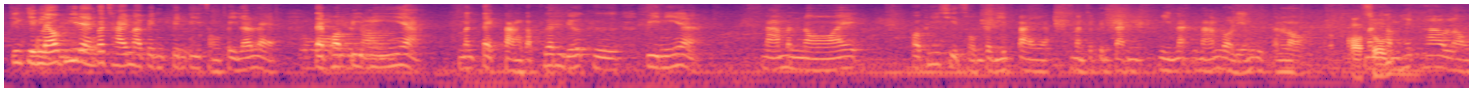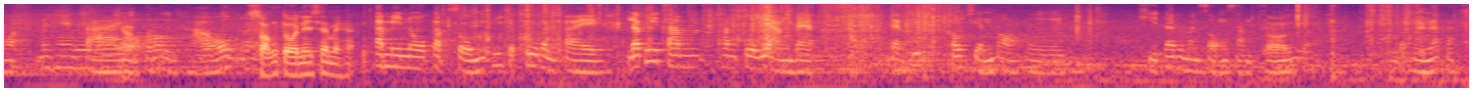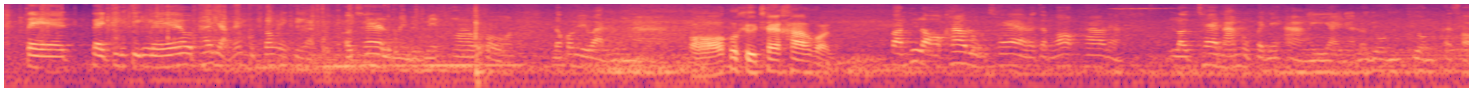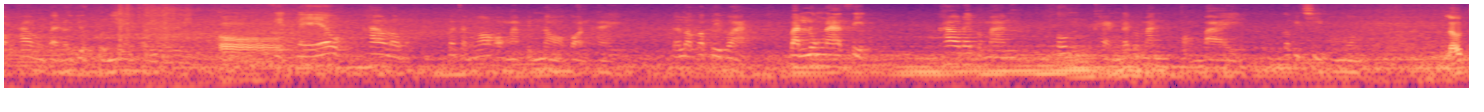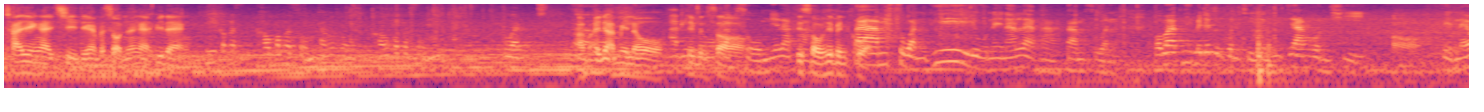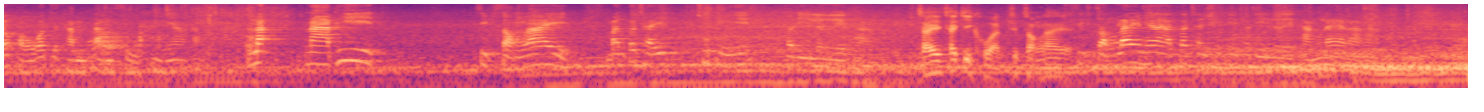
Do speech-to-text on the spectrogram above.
จริง ๆ แล้วพี่แดงก็ใช้มาเป็นเป็นปีสองปีแล้วแหละ แต่พอปีนี้อะมันแตกต่างกับเพื่อนเยอะคือ ปีนี้อะน้ำมันน้อย พอพี่ฉีดสมตัวนี้ไปอะมันจะเป็นการมีน้ำน้ำหล่อเลี้ยงอยู่ตลอดอ๋อมัสมทำให้ข้าวเราอะไม่แห้งตายเหครัมืบอนคนอื่นเขาสองตัวนี้ใช่ไหมฮะอะมิโนกับสมพี่จะคู่กันไป แล้วพี่ทำทำตัวอย่างแบบแบบที่เขาเขียนบอกเลย ขีดได้ประมาณสองสามครั้งประมาณนั้นค่ะ แต่แต่จริง ๆ แล้วถ้าอยากให้ถูกต้องจริงๆอะเอาแช่ลงในเม็ดข้าวก่อน แล้วก็ไปหว่านลงนาอ๋อก็คือแช่ข้าวก่อน ตอนที่เราเอาข้าวลงแช่เราจะงอกข้าวเนี่ยเราแช่น้ำลงไปในอ่างใหญ่ๆเนี่ยเราโยนโยนกระสอบข้าวลงไปเราหยดตัวนี้ลงไปเลยอ๋อเสร็จแล้วข้าวเราก็จะงอกออกมาเป็นหน่อก่อนใคร แล้วเราก็ไปหว่านหว่านลงนาเสร็จ ข้าวได้ประมาณต้นแข็งได้ประมาณสองใบก็ไปฉีดฮอร์โมนแล้วใช้ยังไงฉีดยังไงผสมยังไงพี่แดงพี่ก็ผสเขาก็ผสมทั้งหมดเขาก็ผสมตัวอะไอ้นี่อะมิโนอะมิที่โนเป็นซอกับโสมนี่แหละค่ะที่โซที่เป็นขวดตามส่วนที่อยู่ในนั้นแหละค่ะ ตามส่วน เพราะว่าพี่ไม่ได้เป็นคนฉีดเองพี่จ้างคนฉีด อ๋อเสร็จแล้วเขาก็จะทำตามสูตรอย่างเงี้ยค่ะละนาพี่สิบสองไร่ มันก็ใช้ชุดนี้พอดีเลยค่ะ ใช้ใช้กี่ขวด 12 ไร่สิบสองไร่เนี่ยก็ใช้ชุดนี้พอดีเลยครั้งแรกอะค่ะ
